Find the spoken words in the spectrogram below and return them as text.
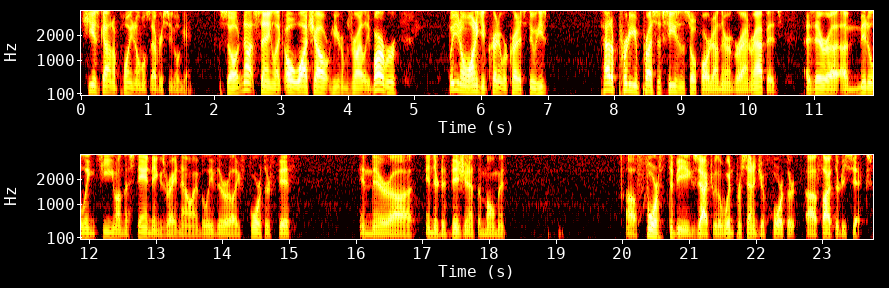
he has gotten a point in almost every single game. So not saying like, oh, watch out, here comes Riley Barber, but you know, want to give credit where credit's due. He's had a pretty impressive season so far down there in Grand Rapids, as they're a, a middling team on the standings right now. I believe they're like fourth or fifth in their uh, in their division at the moment. Uh, fourth to be exact, with a win percentage of fourth or uh, 536,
